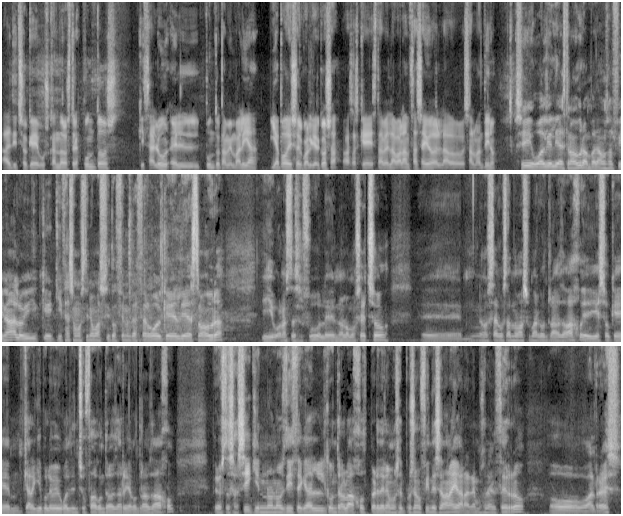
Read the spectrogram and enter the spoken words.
Has dicho que buscando los tres puntos, quizá el, el, punto también valía. Ya podéis ser cualquier cosa. Lo que pasa es que esta vez la balanza se ha ido del lado salmantino. Sí, igual que el día de Extremadura, empatamos al final y que quizás hemos tenido más situaciones de hacer gol que el día de Extremadura. Y bueno, este es el fútbol, eh, no lo hemos hecho. Eh, nos está costando más sumar contra los de abajo y eso que, que al equipo le veo igual de enchufado contra los de arriba contra los de abajo. Pero esto es así. ¿Quién no nos dice que al, contra el Badajoz perderemos el próximo fin de semana y ganaremos en el Cerro o al revés?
